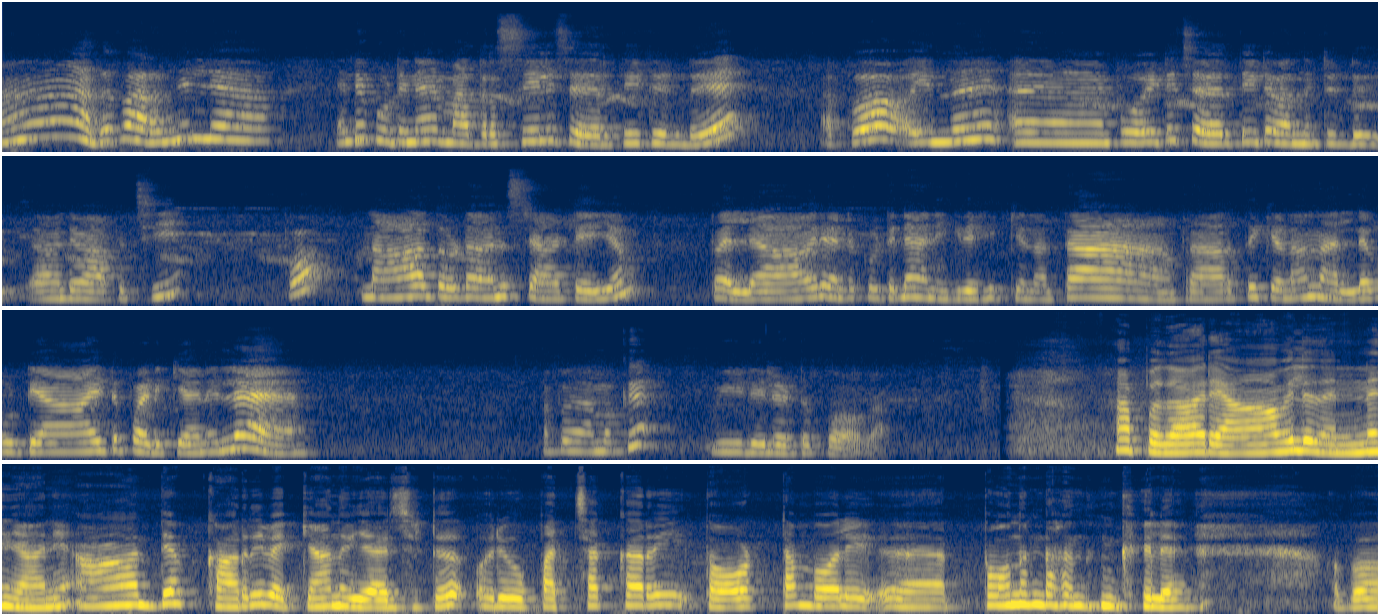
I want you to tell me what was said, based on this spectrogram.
ആ അത് പറഞ്ഞില്ല. എന്റെ കുട്ടീനെ മദ്രസയിൽ ചേർത്തിട്ടുണ്ട് അപ്പോൾ ഇന്ന് പോയിട്ട് ചേർത്തിയിട്ട് വന്നിട്ടുണ്ട് അവന്റെ വാപ്പച്ചി. അപ്പോൾ നാളെ തൊട്ട് അവന് സ്റ്റാർട്ട് ചെയ്യും. അപ്പോൾ എല്ലാവരും എന്റെ കുട്ടീനെ അനുഗ്രഹിക്കണം കേട്ടാ പ്രാർത്ഥിക്കണം. നല്ല കുട്ടിയായിട്ട് പഠിക്കാനല്ലേ? അപ്പോൾ നമുക്ക് വീഡിയോയിലോട്ട് പോകാം. അപ്പോൾ ഇതാ രാവിലെ തന്നെ ഞാൻ ആദ്യം കറി വെക്കാമെന്ന് വിചാരിച്ചിട്ട് ഒരു പച്ചക്കറി തോട്ടം പോലെ തോന്നുന്നുണ്ടാവും നിങ്ങൾക്കല്ലേ? അപ്പോൾ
